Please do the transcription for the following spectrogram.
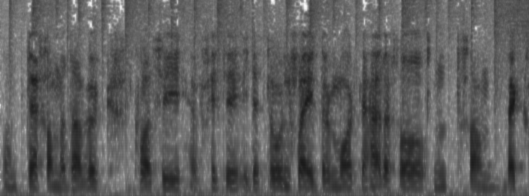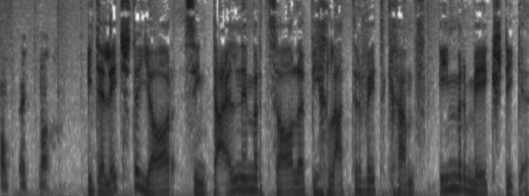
Und dann kann man da wirklich quasi in den, Turnkleidern Morgen herkommen und kann Wettkampf mitmachen. In den letzten Jahren sind Teilnehmerzahlen bei Kletterwettkämpfen immer mehr gestiegen,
